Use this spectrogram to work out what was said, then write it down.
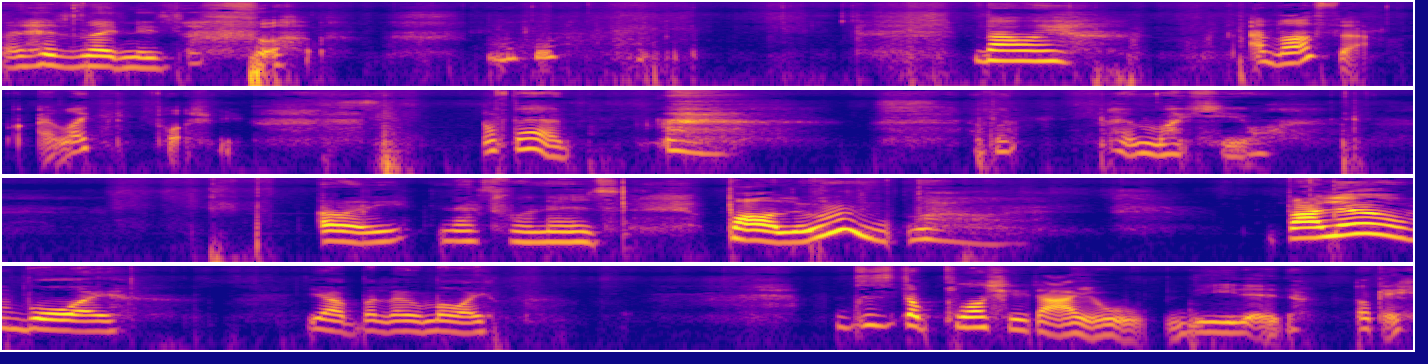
his leg needs. Bowie, I love that. I like the plushie. Not bad. I put him like you. Alrighty, next one is Balloon. Balloon Boy. Yeah, Balloon Boy. This is the plushie that I needed. Okay.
